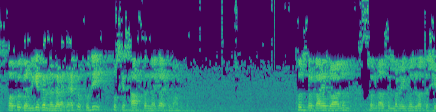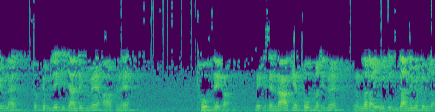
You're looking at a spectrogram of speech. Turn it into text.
اور کوئی گندگی اگر نظر آ جائے تو خود ہی اس کے صاف کرنے کا اہتمام کریں۔ خود سرکار دو عالم صلی اللہ علیہ وسلم ایک مزہ تشریف لائے تو قبلے کی جانب میں آپ نے تھوک دیکھا یا کسی ناک یا تھوک مسجد میں لگائی ہوئی تھی، جانب قبلہ۔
